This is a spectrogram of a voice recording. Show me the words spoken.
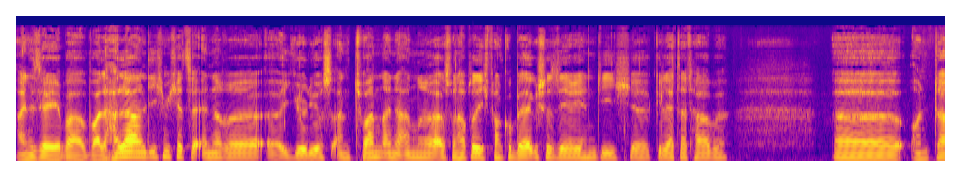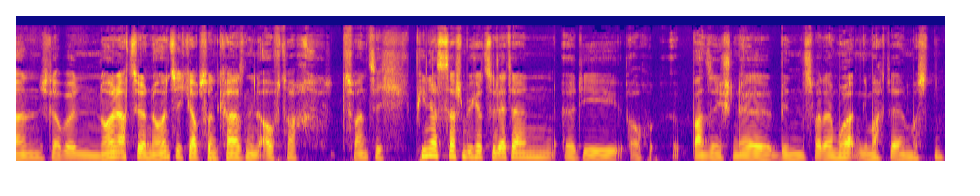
eine Serie war Valhalla, an die ich mich jetzt erinnere, äh, Julius Antoine, eine andere, also hauptsächlich franco-belgische Serien, die ich äh, gelettert habe. Und dann, ich glaube, 89 oder 90 gab es von Carlsen den Auftrag, 20 Peanuts-Taschenbücher zu lettern, äh, die auch wahnsinnig schnell binnen zwei, drei Monaten gemacht werden mussten.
